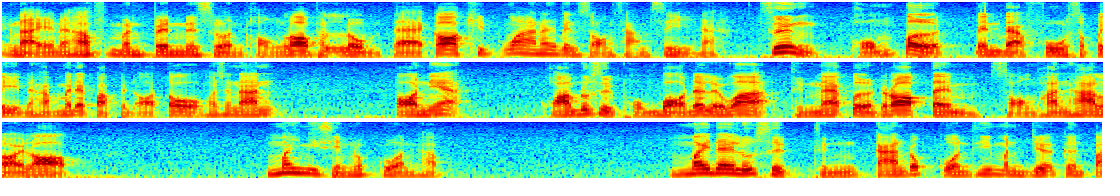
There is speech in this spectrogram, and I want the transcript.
ขไหนนะครับ มันเป็นในส่วนของรอบพัดลม แต่ก็คิดว่าน่าจะเป็น 2 3 4 นะ ซึ่งผมเปิดเป็นแบบ full speed นะครับ ไม่ได้ปรับเป็นออโต้เพราะฉะนั้นตอนเนี้ยความรู้สึกผมบอกได้เลยว่า ถึงแม้เปิดรอบเต็ม 2,500 รอบ ไม่มีเสียงรบกวนครับ ไม่ได้รู้สึกถึงการรบกวนที่มันเยอะเกินไป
